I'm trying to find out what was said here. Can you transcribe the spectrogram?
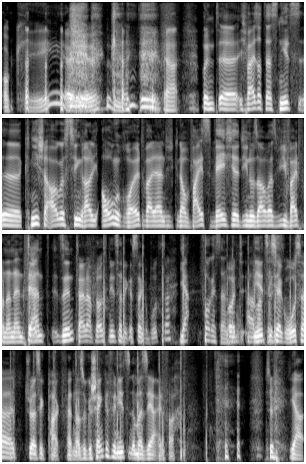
Okay. okay. Ja, und äh, ich weiß auch, dass Nils äh, Kniesche Augustin gerade die Augen rollt, weil er natürlich genau weiß, welche Dinosaurier wie weit voneinander entfernt sind. Kleiner Applaus, Nils hatte gestern Geburtstag. Ja, vorgestern. Und Aber Nils ist ja großer Jurassic Park-Fan. Also Geschenke für Nils sind immer sehr einfach. Ja,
